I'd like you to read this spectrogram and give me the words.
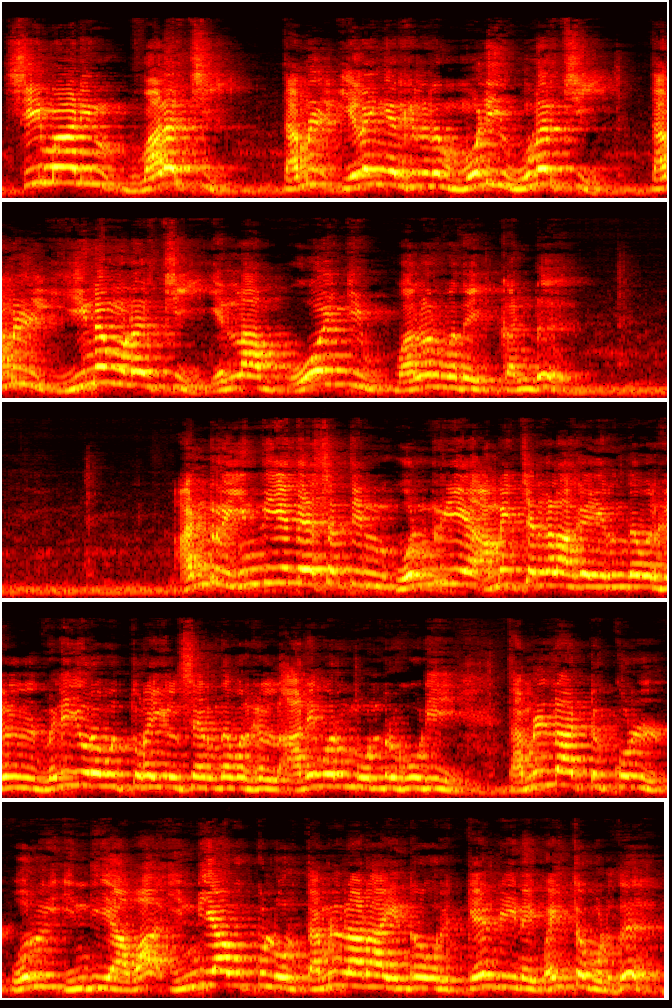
சீமானின் வளர்ச்சி தமிழ் இளைஞர்களிடம் மொழி உணர்ச்சி தமிழ் இன உணர்ச்சி எல்லாம் ஓங்கி வளர்வதைக் கண்டு அன்று இந்திய தேசத்தின் ஒன்றிய அமைச்சர்களாக இருந்தவர்கள் வெளியுறவுத் துறையில் சேர்ந்தவர்கள் அனைவரும் ஒன்று கூடி தமிழ்நாட்டுக்குள் ஒரு இந்தியாவா? இந்தியாவுக்குள் ஒரு தமிழ்நாடா என்ற ஒரு கேள்வியினை வைத்த பொழுது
